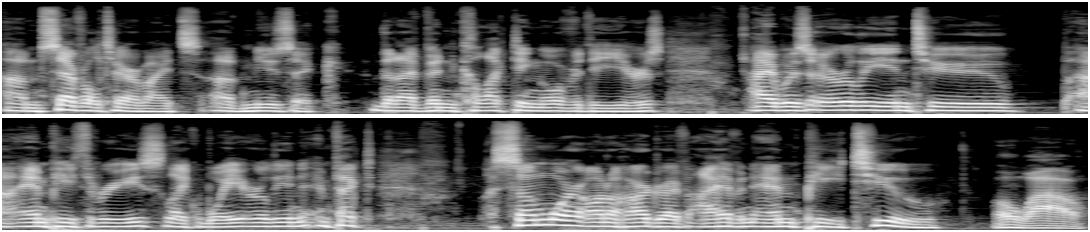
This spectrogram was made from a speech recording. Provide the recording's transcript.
um, several terabytes of music that I've been collecting over the years. I was early into uh, MP3s, like way early. In, in fact, somewhere on a hard drive, I have an MP2 oh wow.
